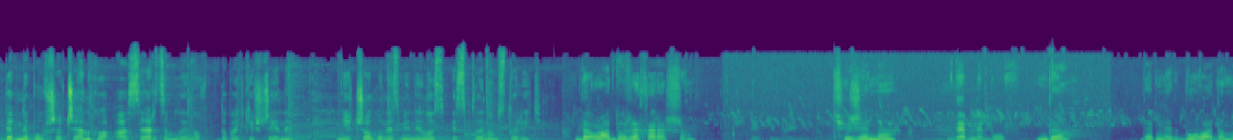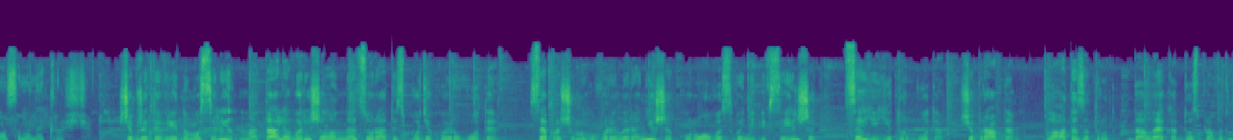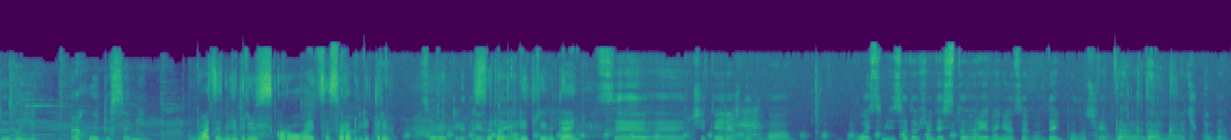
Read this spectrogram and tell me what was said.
Де б не був Шевченко, а серцем линув до батьківщини. Нічого не змінилось із плином століть. Дома дуже хорошо. Чужина, Де б не був, да. Де б не був, а вдома саме найкраще. Щоб жити в рідному селі, Наталя вирішила не цуратись будь-якої роботи. Все, про що ми говорили раніше, корови, свині і все інше це її турбота. Щоправда, плата за труд далека до справедливої. Рахуйте самі. 20 літрів з корови це 40 літрів. 40 літрів 40 літрів в день. Це е, 4 жди 2, 80, в общем, десь 100 гривень оце ви в день получаєте Так, за, за так. молочко. Да?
